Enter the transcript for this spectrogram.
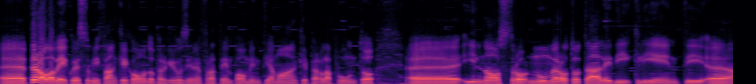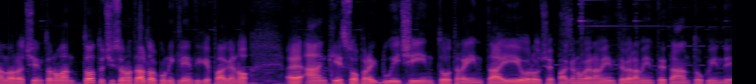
Eh, però vabbè, questo mi fa anche comodo perché così nel frattempo aumentiamo anche per l'appunto eh, il nostro numero totale di clienti. Eh, allora, 198, ci sono tra l'altro alcuni clienti che pagano eh, anche sopra i 230 euro, cioè pagano veramente, veramente tanto, quindi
